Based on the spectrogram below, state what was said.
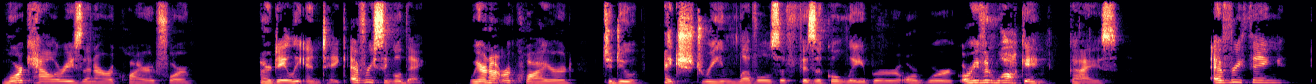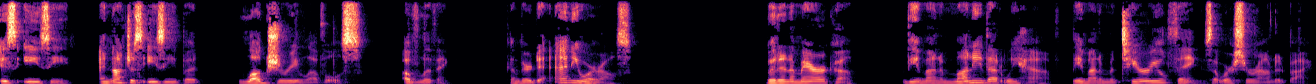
more calories than are required for our daily intake every single day. We are not required to do extreme levels of physical labor or work or even walking, guys. Everything is easy, and not just easy, but luxury levels of living compared to anywhere else. But in America, the amount of money that we have, the amount of material things that we're surrounded by,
